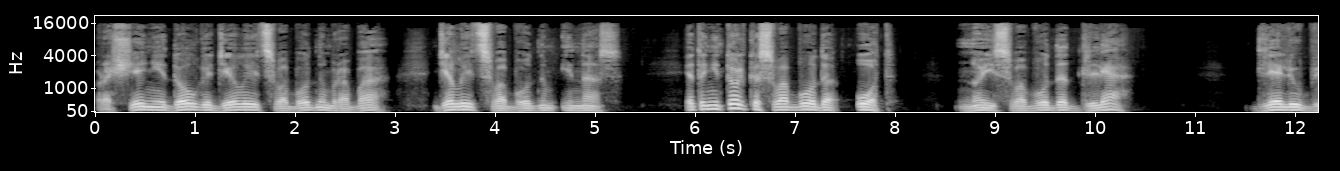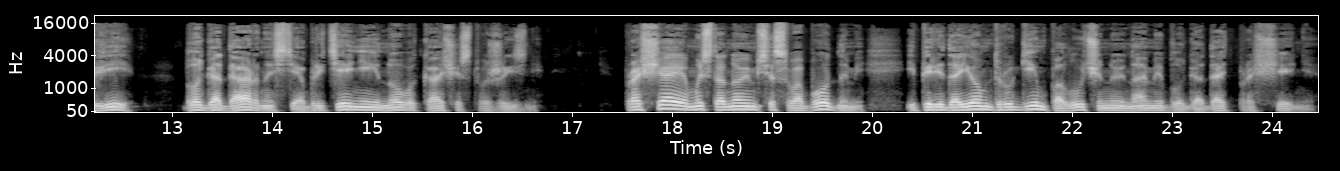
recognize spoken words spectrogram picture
Прощение долго делает свободным раба, делает свободным и нас. Это не только свобода от, но и свобода для. Для любви, благодарности, обретения иного качества жизни. Прощая, мы становимся свободными и передаем другим полученную нами благодать прощения.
